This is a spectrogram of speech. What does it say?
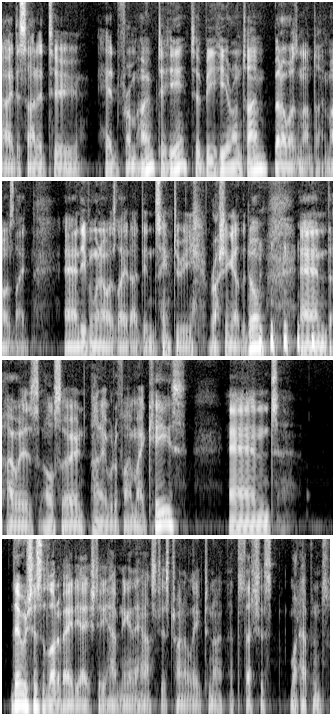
I decided to head from home to here to be here on time, but I wasn't on time. I was late. And even when I was late, I didn't seem to be rushing out the door. and I was also unable to find my keys. And there was just a lot of ADHD happening in the house, just trying to leave tonight. That's, that's just what happens.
